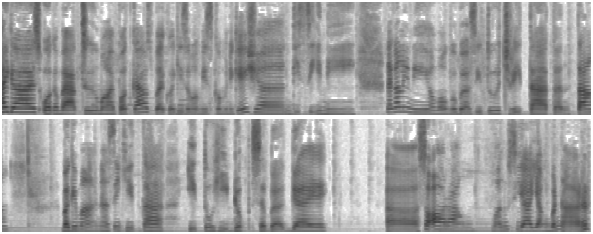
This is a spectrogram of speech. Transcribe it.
Hai guys, welcome back to my podcast. Balik lagi sama Miss Communication di sini. Nah kali ini yang mau gue bahas itu cerita tentang bagaimana sih kita itu hidup sebagai uh, seorang manusia yang benar.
